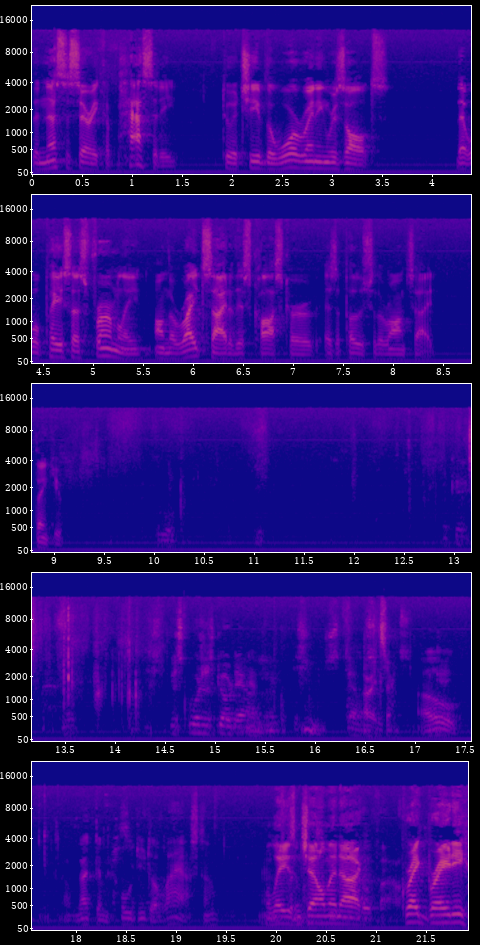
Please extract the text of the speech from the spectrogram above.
the necessary capacity to achieve the war-winning results that will place us firmly on the right side of this cost curve as opposed to the wrong side. Thank you. Okay. Just, we'll just go down. Just- just down the All right, sir. sequence. Oh, I'm not going to hold you to last, huh? Well, ladies and gentlemen, uh, Greg Brady,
